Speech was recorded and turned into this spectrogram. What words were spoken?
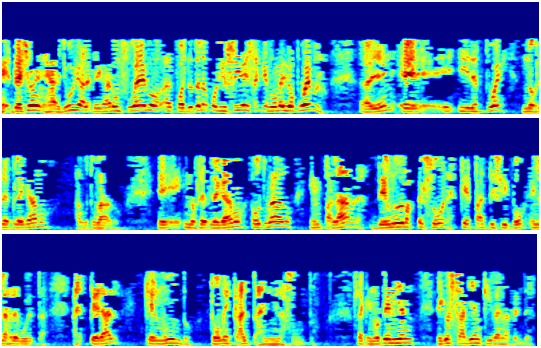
De hecho, en Ayuya le pegaron fuego al cuartel de la policía y se quemó medio pueblo. bien? Y, y, después nos replegamos a Utuado. Eh, nos replegamos a en palabras de una de las personas que participó en la revuelta, a esperar que el mundo tome cartas en el asunto. O sea que no tenían, ellos sabían que iban a perder,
